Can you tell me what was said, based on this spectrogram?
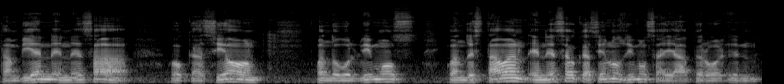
También en esa ocasión, cuando volvimos, cuando estaban, en esa ocasión nos vimos allá, pero en,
